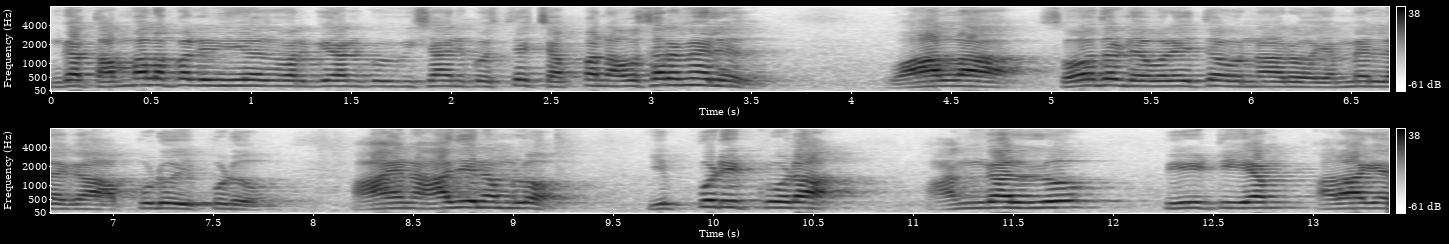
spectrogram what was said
ఇంకా తమ్మలపల్లి నియోజకవర్గానికి విషయానికి వస్తే చెప్పని అవసరమే లేదు. వాళ్ళ సోదరుడు ఎవరైతే ఉన్నారో ఎమ్మెల్యేగా అప్పుడు ఇప్పుడు ఆయన ఆధీనంలో ఇప్పటికి కూడా అంగళ్ళు పీటీఎం అలాగే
